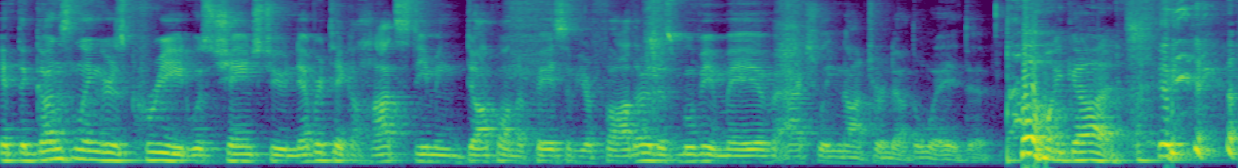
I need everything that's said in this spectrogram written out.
If the Gunslinger's creed was changed to never take a hot steaming dump on the face of your father, this movie may have actually not turned out the way it did. Oh my God.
